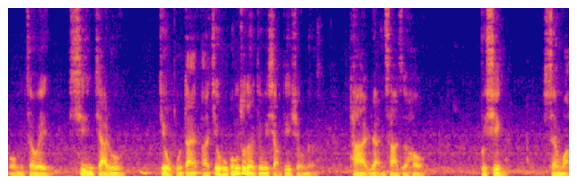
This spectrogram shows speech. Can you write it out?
我们这位新加入救护单呃救护工作的这位小弟兄呢，他染上之后，不幸身亡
